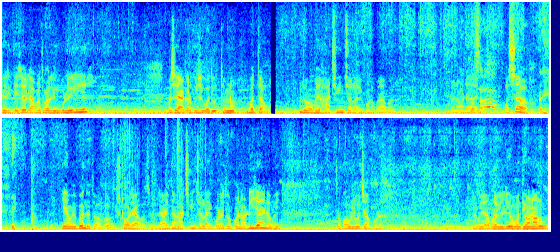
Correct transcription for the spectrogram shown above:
એ રીતે છે એટલે આપણે થોડા લીંબુ લઈ લઈએ. પછી આગળ બીજું બધું તમને બતાવું. જો ભાઈ હાચવીને ચલાવવી પડે બરાબર? કોઈનો અડાડે વસાવ. એ ભાઈ બંધ હતો આપણો સ્ટોરે આવે છે. એટલે આ રીતના હાંચવીને ચલાવવી પડે, જો કોઈને અડી જાય ને ભાઈ, તો બહુ લોચા પડે. એટલે ભાઈ આપણે વિડીયોમાં ધ્યાન આલવું,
